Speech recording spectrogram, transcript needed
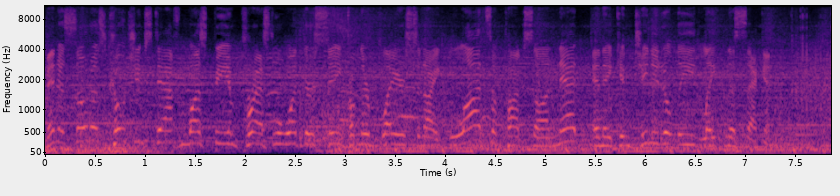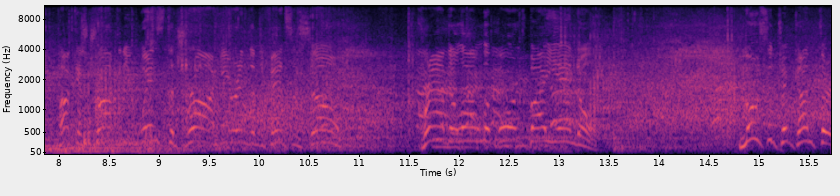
Minnesota's coaching staff must be impressed with what they're seeing from their players tonight. Lots of pucks on net, and they continue to lead late in the second. Puck is dropped, and he wins the draw here in the defensive zone. Grabbed along the boards by Yandle. Moves it to Guenther.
